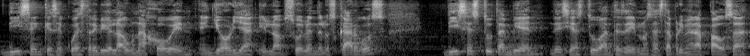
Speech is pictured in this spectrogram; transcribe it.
dicen que secuestra y viola a una joven en Georgia y lo absuelven de los cargos. Dices tú también, decías tú antes de irnos a esta primera pausa,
